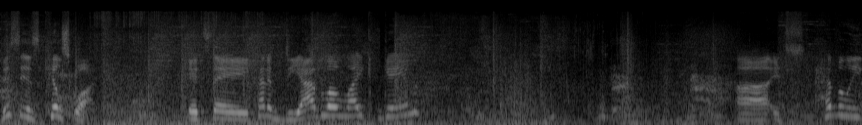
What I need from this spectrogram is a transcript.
this is Killsquad. It's a kind of Diablo-like game. Uh, it's heavily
